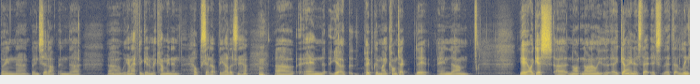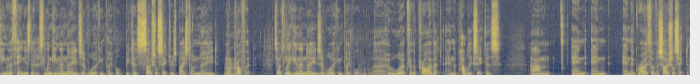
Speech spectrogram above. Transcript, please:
been uh, been set up, and uh, uh, we're going to have to get them to come in and help set up the others now. Uh, and yeah, people can make contact there, and um, yeah, I guess uh, not not only again it's that it's that, that linking the thing, isn't it? It's linking the needs of working people because social sector is based on need, not profit. So it's linking the needs of working people uh, who work for the private and the public sectors, um, and and and the growth of a social sector.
